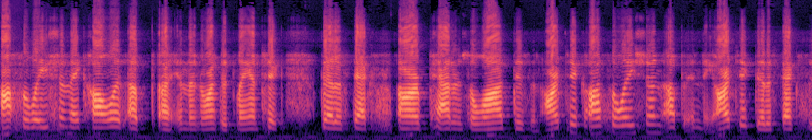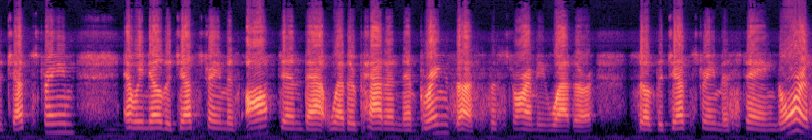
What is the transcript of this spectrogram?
oscillation, they call it, up uh, in the North Atlantic that affects our patterns a lot. There's an Arctic oscillation up in the Arctic that affects the jet stream. And we know the jet stream is often that weather pattern that brings us the stormy weather. So if the jet stream is staying north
